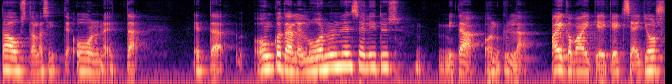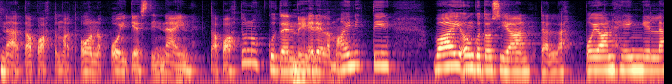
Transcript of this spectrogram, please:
taustalla sitten on, että, että onko tälle luonnollinen selitys, mitä on kyllä aika vaikea keksiä, jos nämä tapahtumat on oikeasti näin tapahtunut, kuten niin. edellä mainittiin. Vai onko tosiaan tällä pojan hengellä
